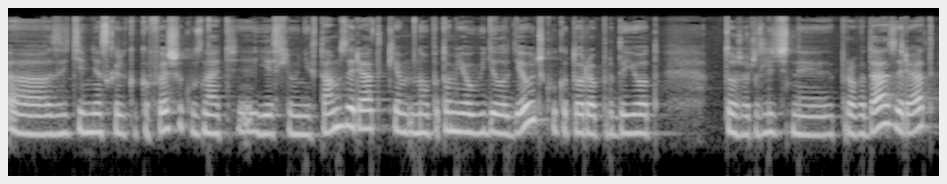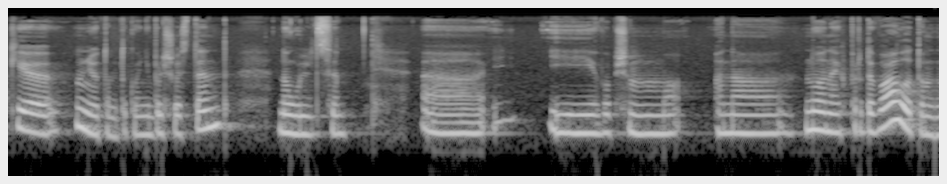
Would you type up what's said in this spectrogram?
зайти в несколько кафешек, узнать, есть ли у них там зарядки. Но потом я увидела девочку, которая продает тоже различные провода, зарядки. У нее там такой небольшой стенд на улице. Э, и, в общем, она, ну, она их продавала, там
